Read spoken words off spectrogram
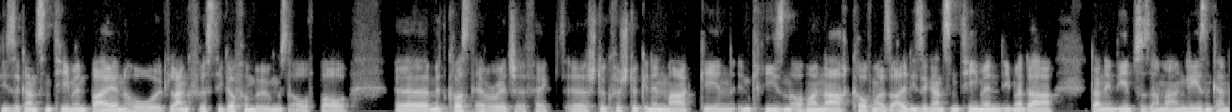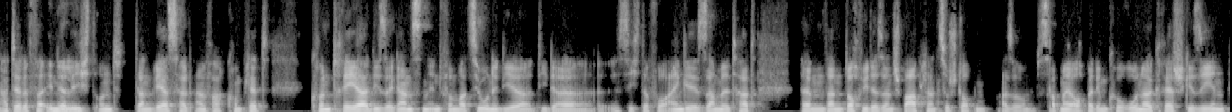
diese ganzen Themen Buy and Hold, langfristiger Vermögensaufbau, äh, mit Cost-Average-Effekt äh, Stück für Stück in den Markt gehen, in Krisen auch mal nachkaufen. Also all diese ganzen Themen, die man da dann in dem Zusammenhang lesen kann, hat er da verinnerlicht und dann wäre es halt einfach komplett konträr diese ganzen Informationen, die er, die da sich davor eingesammelt hat, ähm, dann doch wieder seinen Sparplan zu stoppen. Also das hat man ja auch bei dem Corona-Crash gesehen.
